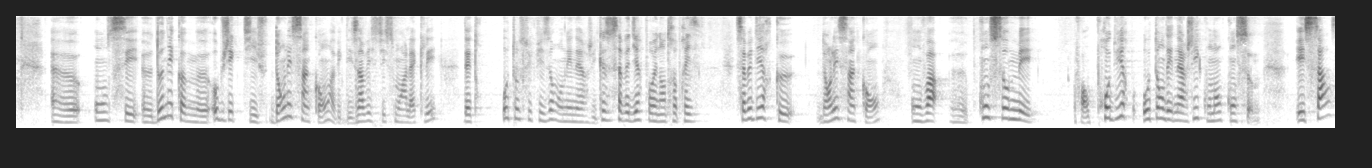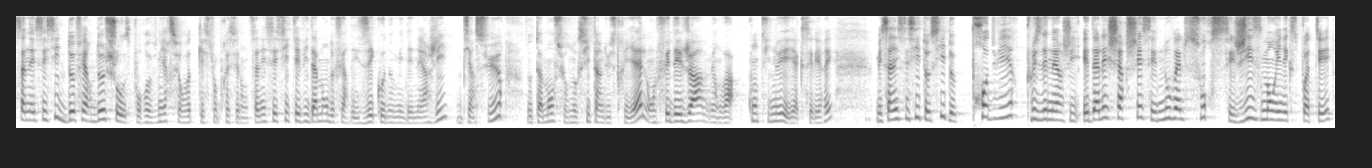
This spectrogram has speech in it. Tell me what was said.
Euh, on s'est euh, donné comme objectif, dans les cinq ans, avec des investissements à la clé, d'être autosuffisant en énergie. Qu'est-ce que ça veut dire pour une entreprise? Ça veut dire que dans les cinq ans, on va consommer enfin, produire autant d'énergie qu'on en consomme. Et ça, ça nécessite de faire deux choses, pour revenir sur votre question précédente. Ça nécessite évidemment de faire des économies d'énergie, bien sûr, notamment sur nos sites industriels. On le fait déjà, mais on va continuer et accélérer. Mais ça nécessite aussi de produire plus d'énergie et d'aller chercher ces nouvelles sources, ces gisements inexploités,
